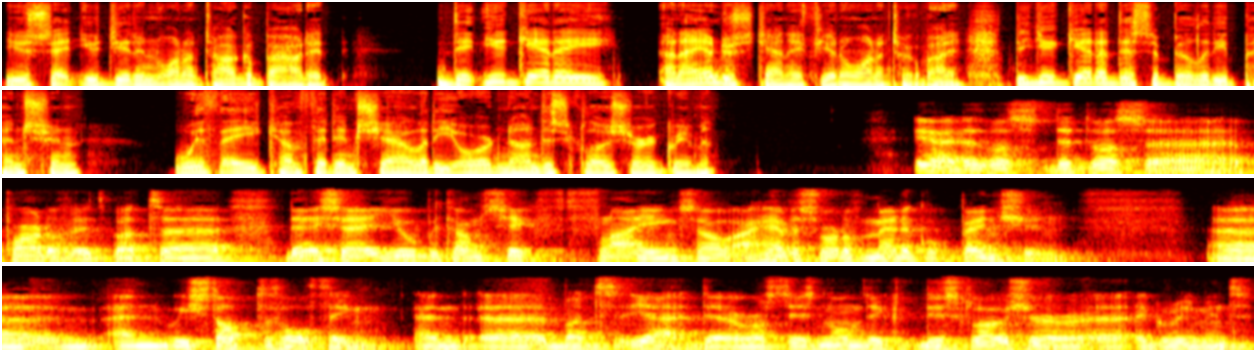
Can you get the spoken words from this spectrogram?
you said you didn't want to talk about it. Did you get a, and I understand if you don't want to talk about it, did you get a disability pension with a confidentiality or non disclosure agreement? Yeah, that was that was uh, part of it. But uh, they say you become sick flying, so I have a sort of medical pension. Um, and we stopped the whole thing. And uh, but yeah, there was this non-disclosure uh, agreement,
